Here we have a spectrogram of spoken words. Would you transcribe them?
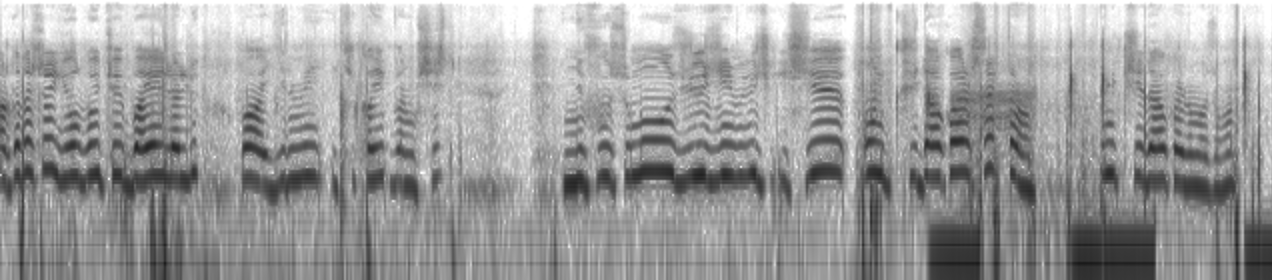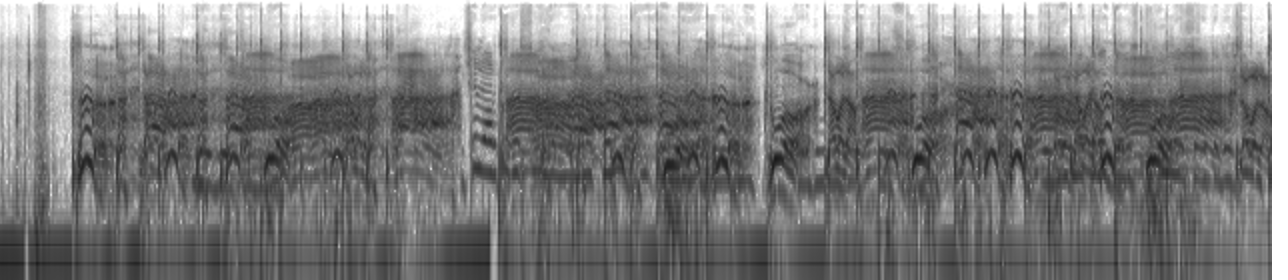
Arkadaşlar yol boyu köy bayağı ilerliyor. Vay 22 kayıp vermişiz. Nüfusumuz 123 kişi. 12 kişi daha koyarsak tamam. 12 kişi daha koyalım o zaman. Şöyle arkadaşlar. Score. Double up. Score. Double double up. Score. Double up.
